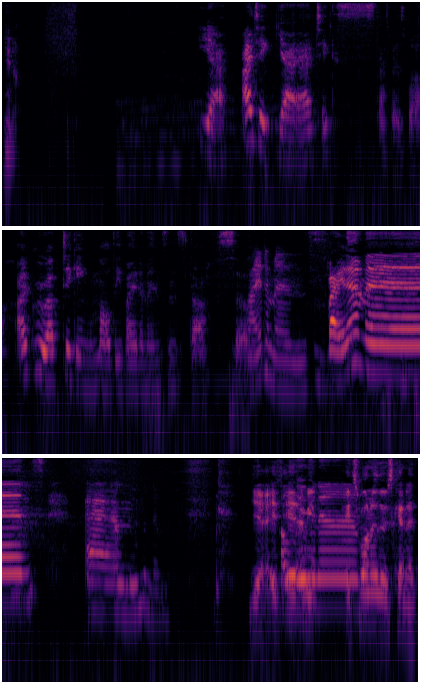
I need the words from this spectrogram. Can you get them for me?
you know, Yeah, I take yeah, I take stuff as well. I grew up taking multivitamins and stuff, so Vitamins. vitamins. Um, Aluminum. yeah, it, it, I mean, it's one of those kind of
